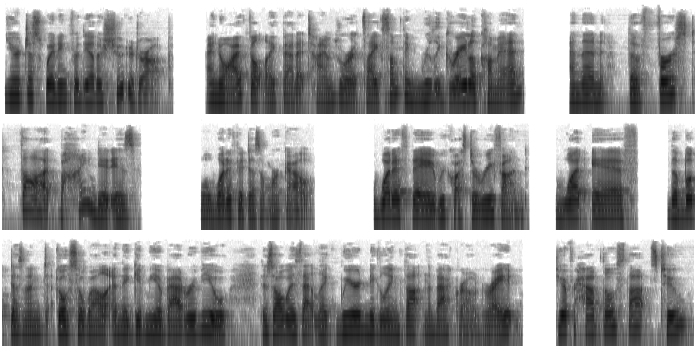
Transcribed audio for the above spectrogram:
you're just waiting for the other shoe to drop? I know I felt like that at times where it's like something really great will come in, and then the first thought behind it is, well, what if it doesn't work out? What if they request a refund? What if the book doesn't go so well and they give me a bad review? There's always that like weird niggling thought in the background, right? Do you ever have those thoughts too?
